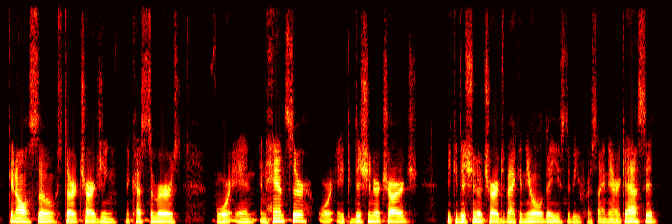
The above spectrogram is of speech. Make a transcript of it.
You can also start charging the customers for an enhancer or a conditioner charge. The conditioner charge back in the old day used to be for cyanuric acid,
